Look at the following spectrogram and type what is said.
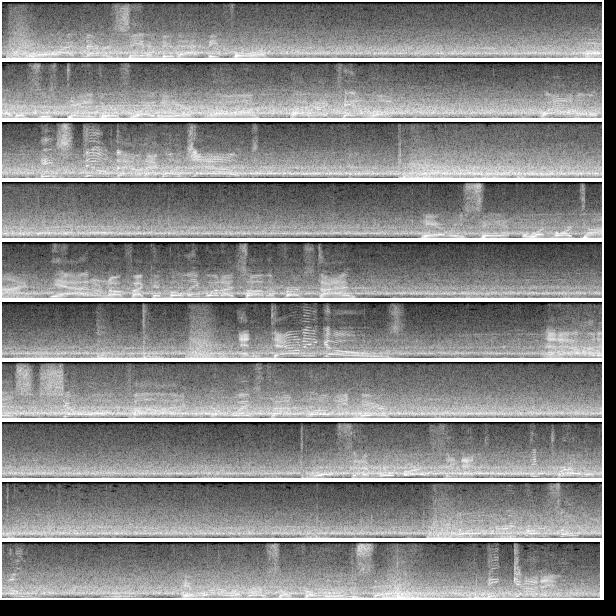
Well, I've never seen him do that before. Oh, this is dangerous right here. No, I'm, I, I can't look. Wow, he's still down at. Watch out! Here we see it one more time. Yeah, I don't know if I can believe what I saw the first time. And down he goes. And now it is show-off time. Don't waste time gloating here. Rusev reversing it. Incredible. Oh, reversal. Oh, And what a reversal from Rusev. he got him.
